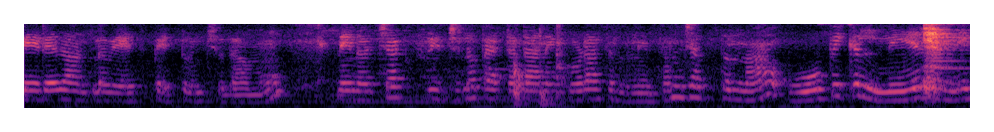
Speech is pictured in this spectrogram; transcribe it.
వేరే దాంట్లో వేసి పెట్టి ఉంచుదాము. నేను వచ్చాక ఫ్రిడ్జ్లో పెట్టడానికి కూడా అసలు నిజం చెప్తున్నా ఓపిక లేదండి.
